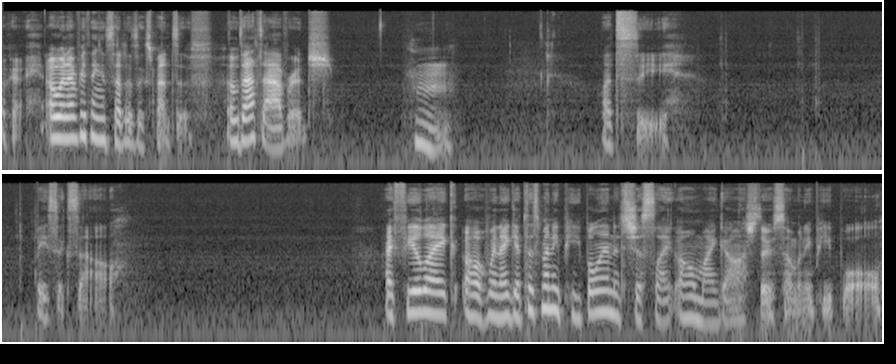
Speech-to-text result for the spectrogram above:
Okay. Oh, and everything is set as expensive. Oh, that's average. Hmm. Let's see. Basic cell. I feel like, oh, when I get this many people in, it's just like, oh my gosh, there's so many people.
